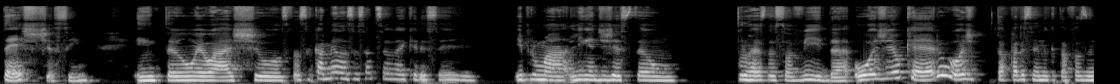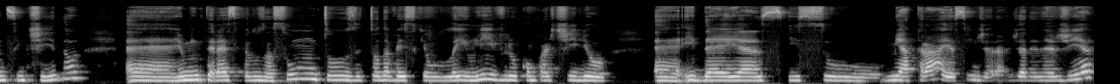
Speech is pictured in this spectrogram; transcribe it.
teste, assim. Então eu acho, assim, Camila, você sabe que você vai querer ser, ir para uma linha de gestão para o resto da sua vida? Hoje eu quero, hoje está parecendo que está fazendo sentido. É, eu me interesso pelos assuntos e toda vez que eu leio um livro, compartilho é, ideias, isso me atrai, assim, gera, gera energia.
